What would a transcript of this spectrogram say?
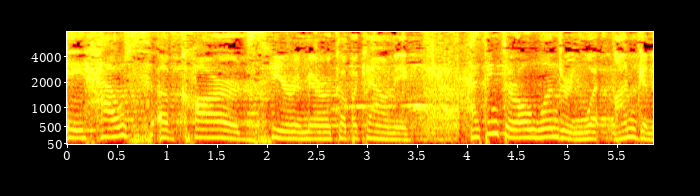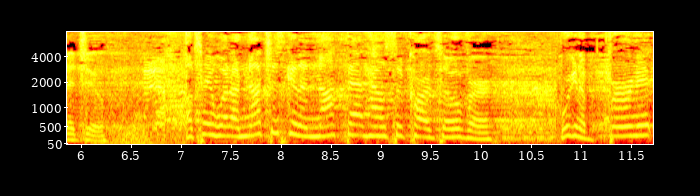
a house of cards here in Maricopa County. I think they're all wondering what I'm going to do. I'll tell you what, I'm not just going to knock that house of cards over. We're going to burn it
